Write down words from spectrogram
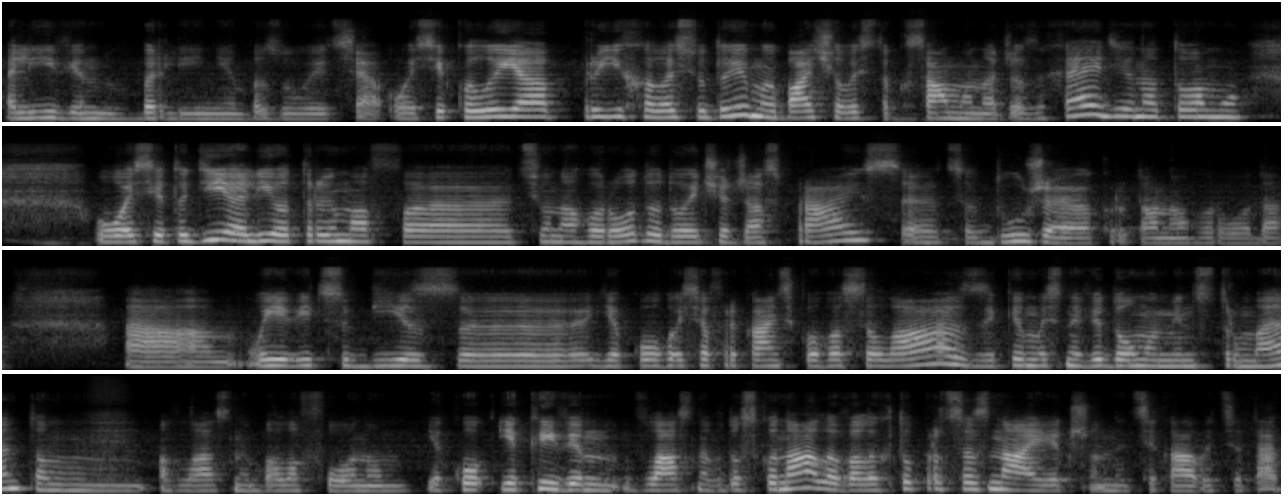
Алі він в Берліні базується. Ось і коли я приїхала сюди, ми бачились так само на Джазхеді на тому. Ось і тоді Алі отримав е, цю нагороду Deutsche Jazz Prize. Е, Це дуже крута нагорода. Уявіть собі, з е, якогось африканського села з якимось невідомим інструментом, а власне балафоном, який він власне вдосконалив, але хто про це знає, якщо не цікавиться, так?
